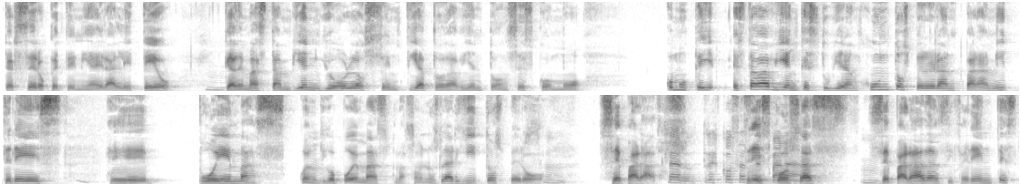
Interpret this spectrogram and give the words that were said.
tercero que tenía era Leteo, que además también yo lo sentía todavía entonces como, como que estaba bien que estuvieran juntos, pero eran para mí tres eh, poemas, cuando digo poemas más o menos larguitos, pero separados. Claro, tres cosas tres separadas. cosas separadas, diferentes,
